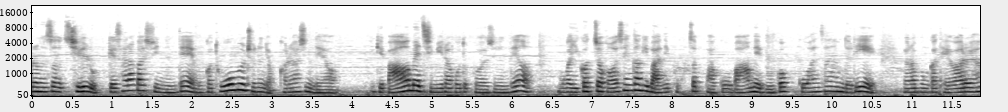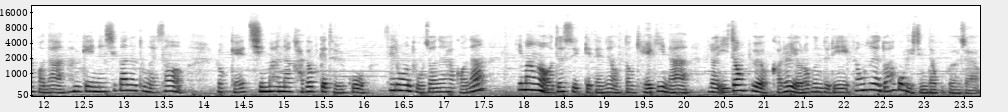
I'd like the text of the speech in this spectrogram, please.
그러면서도 질 높게 살아갈 수 있는데 뭔가 도움을 주는 역할을 하신대요. 이게 마음의 짐이라고도 보여지는데요. 뭔가 이것저것 생각이 많이 복잡하고 마음이 무겁고 한 사람들이 여러분과 대화를 하거나 함께 있는 시간을 통해서 이렇게 짐 하나 가볍게 들고 새로운 도전을 하거나 희망을 얻을 수 있게 되는 어떤 계기나 이런 이정표 역할을 여러분들이 평소에도 하고 계신다고 보여져요.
